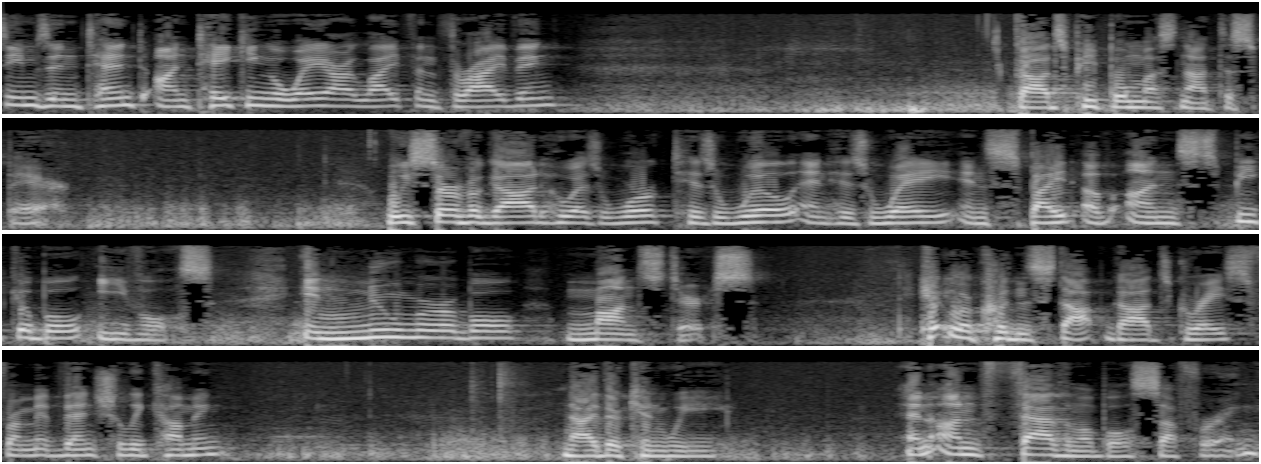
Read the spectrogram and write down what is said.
seems intent on taking away our life and thriving, God's people must not despair. We serve a God who has worked his will and his way in spite of unspeakable evils, innumerable monsters. Hitler couldn't stop God's grace from eventually coming. Neither can we. An unfathomable suffering.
